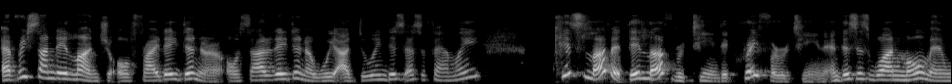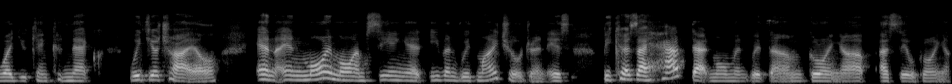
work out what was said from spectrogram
every Sunday lunch or Friday dinner or Saturday dinner, we are doing this as a family, kids love it. They love routine. They crave for routine. And this is one moment where you can connect with your child. And, and more and more, I'm seeing it even with my children, is because I had that moment with them growing up as they were growing up.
